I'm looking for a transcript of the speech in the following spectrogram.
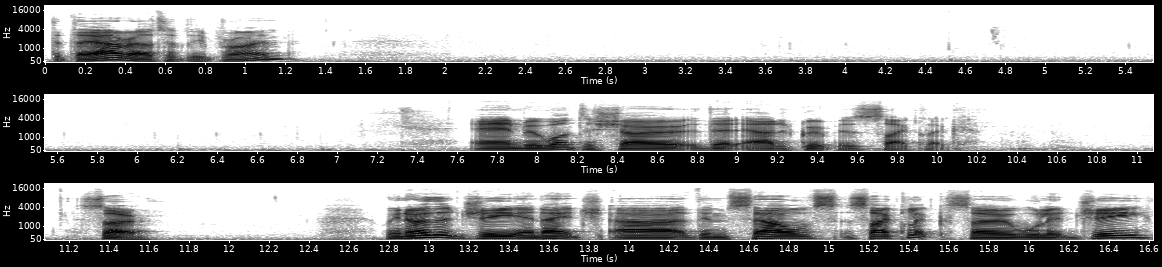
that they are relatively prime. And we want to show that our group is cyclic. So we know that G and H are themselves cyclic, so we'll let G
